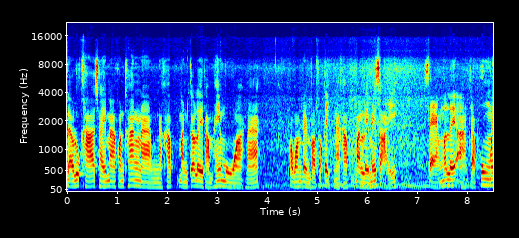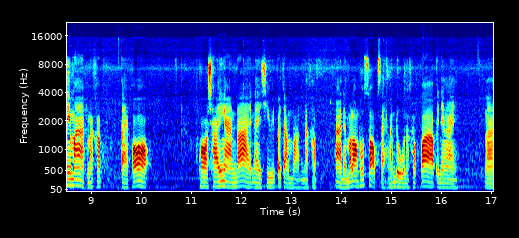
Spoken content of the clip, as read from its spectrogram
แล้วลูกค้าใช้มาค่อนข้างนานนะครับ มันก็เลยทำให้มัวนะ เพราะมันเป็นพลาสติกนะครับ มันเลยไม่ใส แสงมันเลยอาจจะพุ่งไม่มากนะครับ แต่ก็พอใช้งานได้ในชีวิตประจำวันนะครับ อ่าเดี๋ยวมาลองทดสอบแสงกันดูนะครับว่าเป็นยังไงนะ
